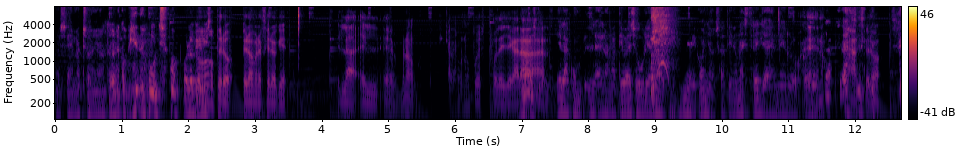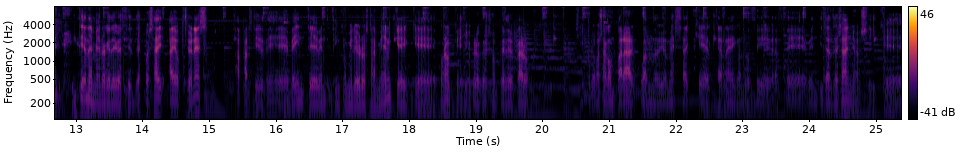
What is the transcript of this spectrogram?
No sé, macho, yo no te lo recomiendo mucho por lo que he visto. Pero, pero me refiero que. La, el, eh, bueno, cada uno pues, puede llegar a. La, normativa de seguridad no de coña, o sea, tiene una estrella en el bueno, ah, pero entiéndeme lo que te quiero decir. Después hay, hay opciones a partir de 20, 25 mil euros también, que, bueno, que yo creo que son precios, claro. Si ponemos a comparar cuando yo me saqué el carnet de conducir hace veintitantos años y que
